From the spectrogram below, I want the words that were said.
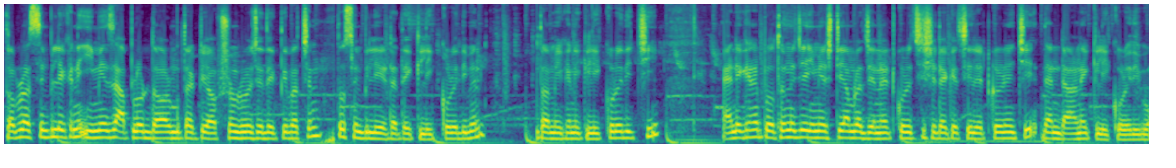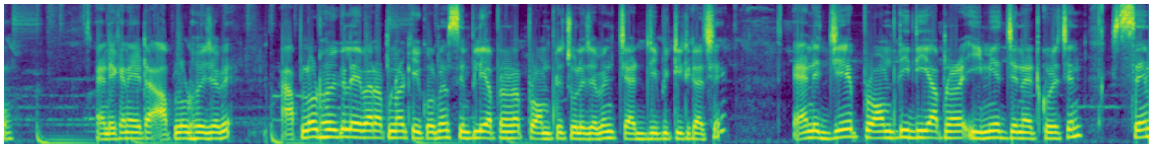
তো আপনারা সিম্পলি এখানে ইমেজ আপলোড দেওয়ার মতো একটি অপশন রয়েছে দেখতে পাচ্ছেন। তো সিম্পলি এটাতে ক্লিক করে দিবেন। তো আমি এখানে ক্লিক করে দিচ্ছি। অ্যান্ড এখানে প্রথমে যে ইমেজটি আমরা জেনারেট করেছি, সেটাকে সিলেক্ট করে নিচ্ছি দেন ডানে ক্লিক করে দিব। অ্যান্ড এখানে এটা আপলোড হয়ে যাবে। আপলোড হয়ে গেলে এবার আপনারা কী করবেন? সিম্পলি আপনারা প্রম্পটে চলে যাবেন চ্যাট জিপিটির কাছে। অ্যান্ড যে প্রম্পটি দিয়ে আপনারা ইমেজ জেনারেট করেছেন সেম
